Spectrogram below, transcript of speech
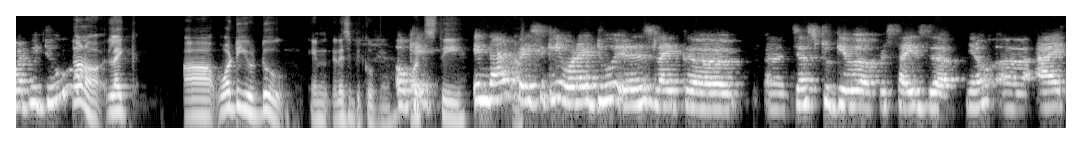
what we do No, no. Like, uh, what do you do in recipe cooking? Okay. What's the in that Yeah. basically what i do is like uh, uh, just to give a precise uh, you know uh, i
